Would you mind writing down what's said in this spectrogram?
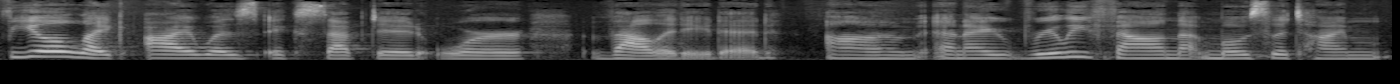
feel like I was accepted or validated. Um, and I really found that most of the time,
